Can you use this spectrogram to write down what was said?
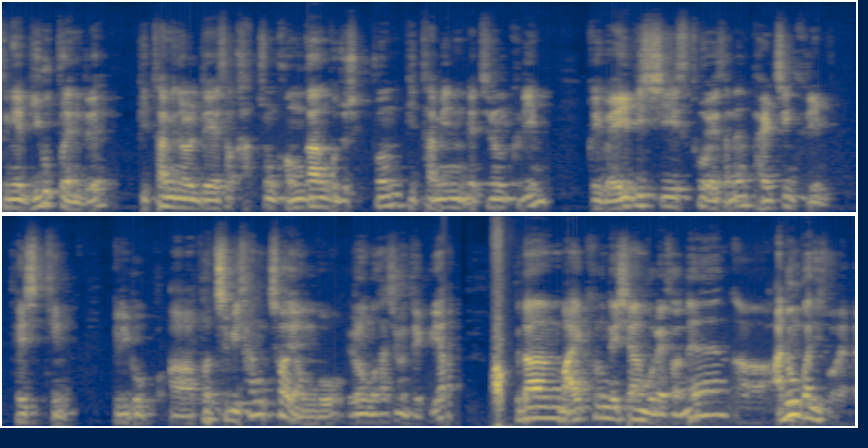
등의 미국 브랜드, 비타민월드에서 각종 건강 보조식품, 비타민 레티놀 크림, 그리고 ABC 스토어에서는 발진 크림, 데시틴, 그리고 아, 버츠비 상처 연고 이런 거 사시면 되고요. 그다음 마이크로네시아몰에서는 어, 아동관이 좋아요.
